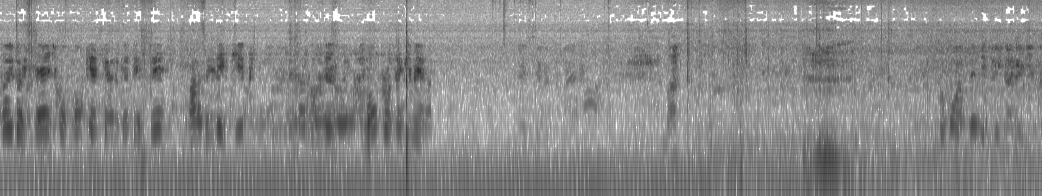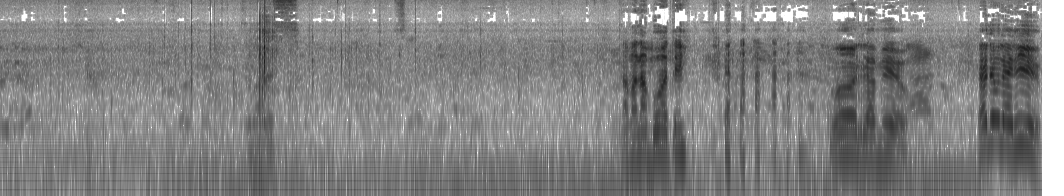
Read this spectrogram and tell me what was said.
0227, Copom 500 QTC, parabéns à equipe, bom prosseguimento. A 130 rede? Tava na bota, hein? Porra, meu! Cadê o Lerinho?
